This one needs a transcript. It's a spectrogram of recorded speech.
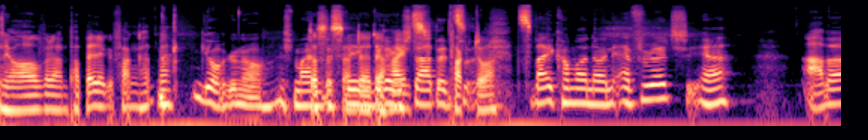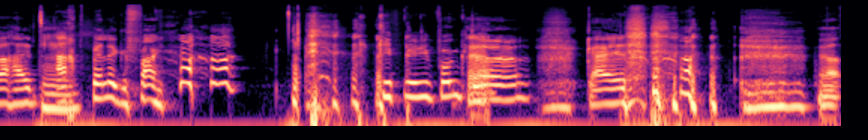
Ja, weil er ein paar Bälle gefangen hat, ne? Ja, genau. Ich meine, Das ist dann der, der. Heinz-Faktor. 2,9 Average, ja. Aber halt Mhm. acht Bälle gefangen. Gib mir die Punkte. Geil. ja.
